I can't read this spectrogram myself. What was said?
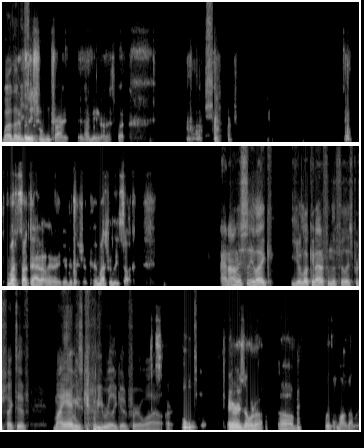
Why would that the be? Phillies shouldn't be trying, if I'm being honest. But it must suck to have Atlanta in your division. It must really suck. And honestly, like you're looking at it from the Phillies' perspective, Miami's gonna be really good for a while. Ooh, Arizona, um, with Montgomery.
